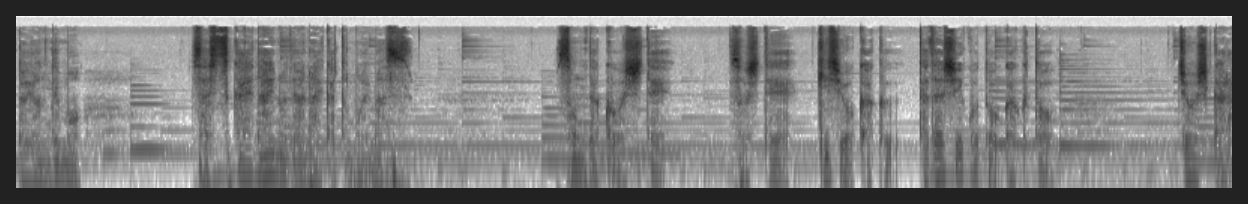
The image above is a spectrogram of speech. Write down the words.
と呼んでも差し支えないのではないかと思います。忖度をしてそして記事を書く正しいことを書くと上司から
